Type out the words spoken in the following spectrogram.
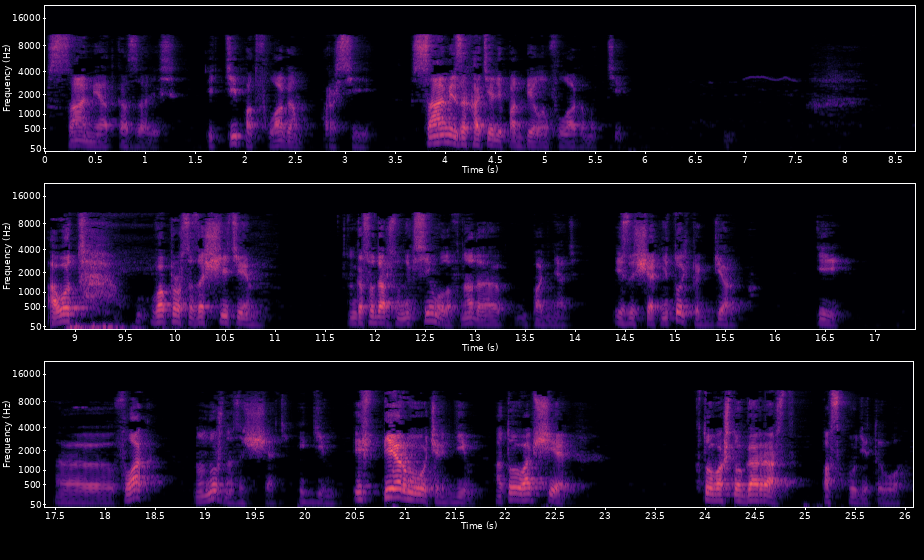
Сами отказались идти под флагом России. Сами захотели под белым флагом идти. А вот вопрос о защите государственных символов надо поднять. И защищать не только герб и э, флаг, но нужно защищать и гимн. И в первую очередь гимн. А то вообще кто во что гораст, паскудит его.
